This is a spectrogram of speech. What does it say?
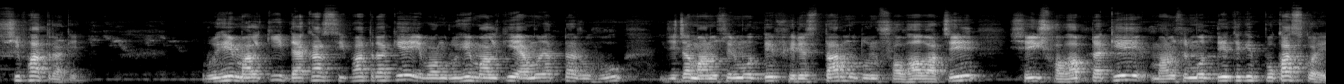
সিফাত রাখে রুহে মালকি দেখার সিফাত রাখে এবং রুহে মালকি এমন একটা রুহু যেটা মানুষের মধ্যে ফেরেস্তার মতন স্বভাব আছে, সেই স্বভাবটাকে মানুষের মধ্যে থেকে প্রকাশ করে।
